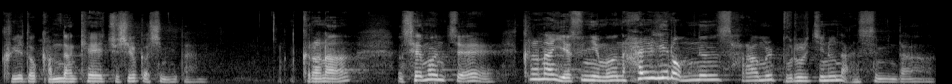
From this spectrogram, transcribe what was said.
그 일도 감당케 해 주실 것입니다. 그러나 세 번째, 그러나 예수님은 할 일 없는 사람을 부르지는 않습니다.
